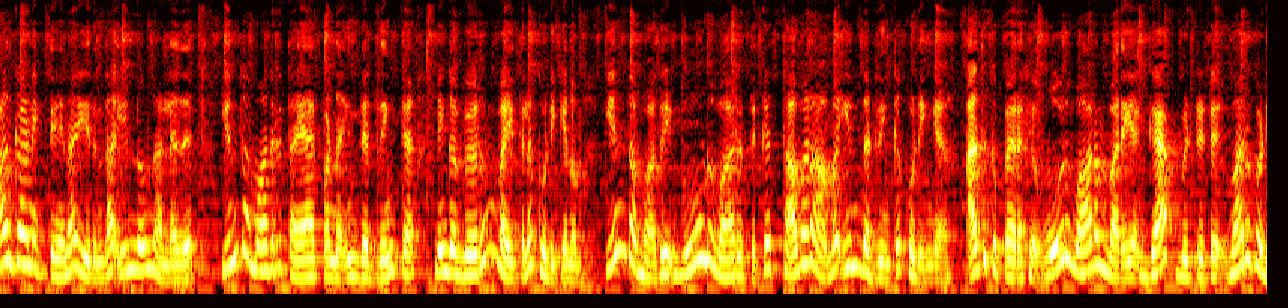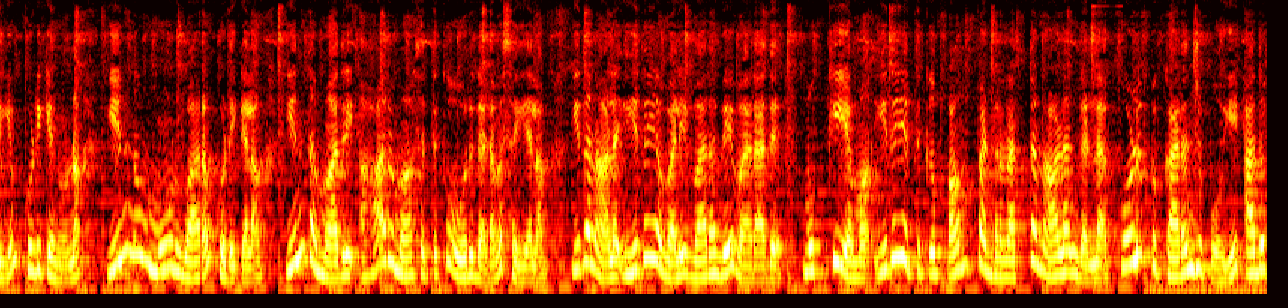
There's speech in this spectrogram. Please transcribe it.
ஆர்கானிக் தேனா இருந்தா இன்னும் நல்லது. இந்த மாதிரி தயார் பண்ண இந்த ட்ரிங்கை நீங்க வெறும் வயிற்றுல குடிக்கணும். இந்த மாதிரி மூணு வாரத்துக்கு தவறாம இந்த ட்ரிங்கை குடிங்க. அதுக்கு பிறகு ஒரு வாரம் வரைய கேப் விட்டுட்டு மறுபடியும் குடிக்கணும்னா இன்னும் மூணு வாரம் குடிக்கலாம். இந்த மாதிரி ஆறு மாசத்துக்கு ஒரு தடவை செய்யலாம். இதனால இதய வலி வரவே வராது. முக்கியமா இதயத்துக்கு பம்ப் பண்ற ரத்த நாளங்கள்ல கொழுப்பு கரைஞ்சு போய் அது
